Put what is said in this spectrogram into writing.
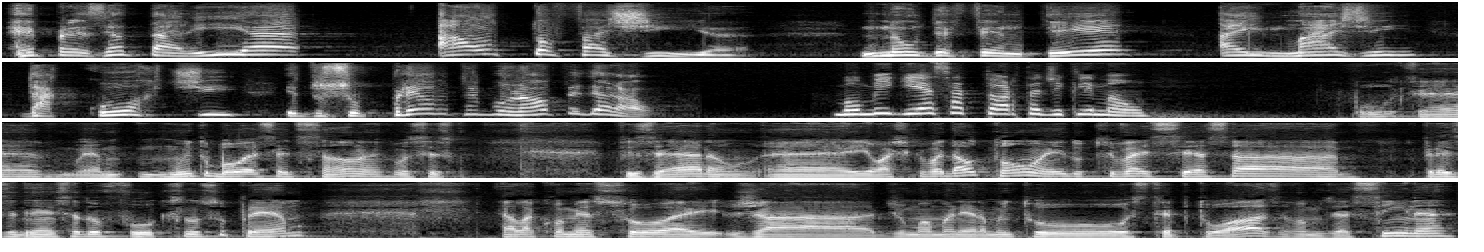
representaria autofagia não defender a imagem da Corte e do Supremo Tribunal Federal. Bom, Miguel, essa torta de climão? Putz, é, é, muito boa essa edição, né, que vocês fizeram. É, eu acho que vai dar o tom aí do que vai ser essa presidência do Fux no Supremo. Ela começou aí já de uma maneira muito estreptuosa, vamos dizer assim, né?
